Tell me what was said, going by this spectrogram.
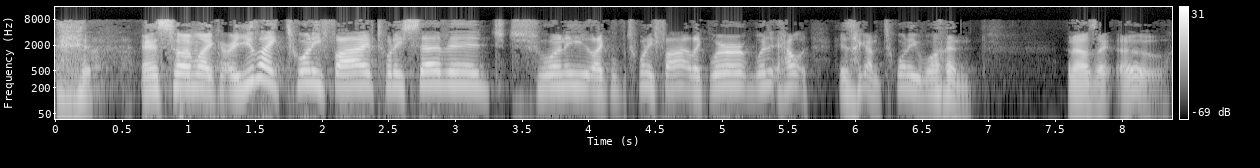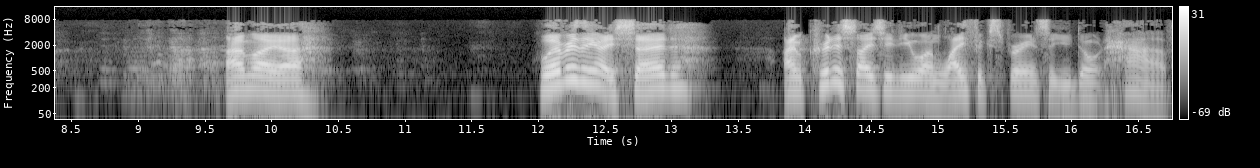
and so I'm like, are you like 25, 27, 20, like 25? Like where? What? How? He's like, I'm 21. And I was like, oh. I'm like, uh, well, everything I said, I'm criticizing you on life experience that you don't have,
